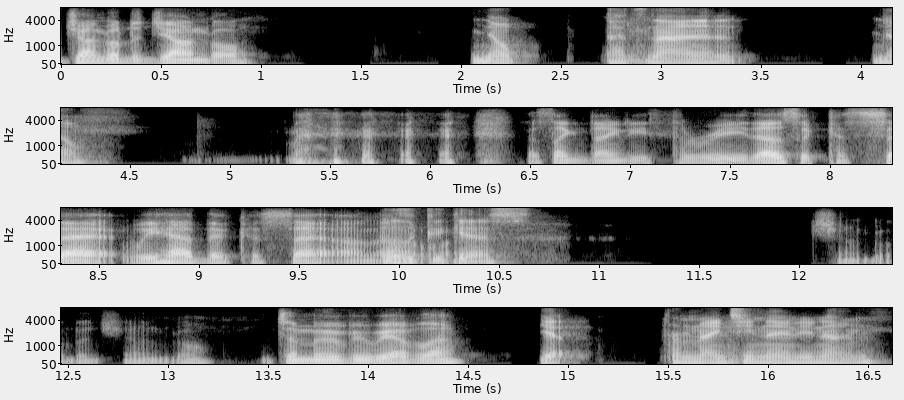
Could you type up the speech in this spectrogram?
Jungle to Jungle. nope, that's not. No, That's like 93. That was a cassette. We had the cassette on that. that was a good one. guess. Jungle to Jungle. It's a movie we have left. Yep, from 1999.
